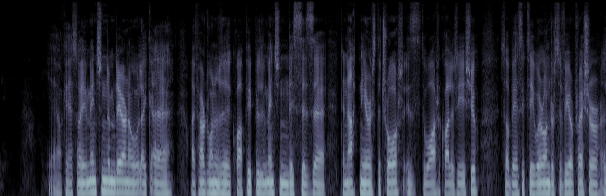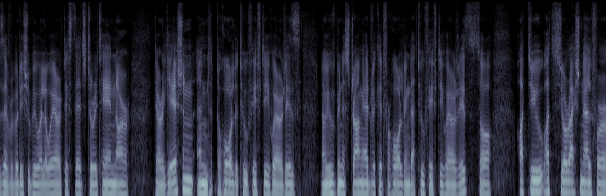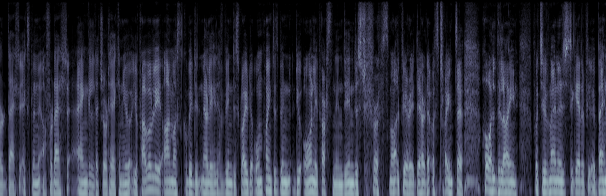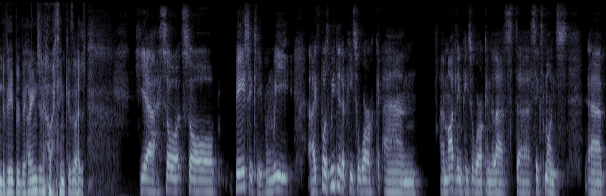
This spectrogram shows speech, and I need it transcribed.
Yeah, okay. So you mentioned them there now. Like, uh, I've heard one of the co people mention this as uh, the not nearest the throat is the water quality issue. So basically, we're under severe pressure, as everybody should be well aware at this stage, to retain our derogation and to hold the 250 where it is. Now you've been a strong advocate for holding that 250 where it is. So what do you, what's your rationale for that explain for that angle that you're taking? You you probably almost could be nearly have been described at one point as being the only person in the industry for a small period there that was trying to hold the line, but you've managed to get a band of people behind you now, I think as well. Yeah, so so basically, when we, I suppose we did a piece of work. Um, a modelling piece of work in the last uh, six months uh,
